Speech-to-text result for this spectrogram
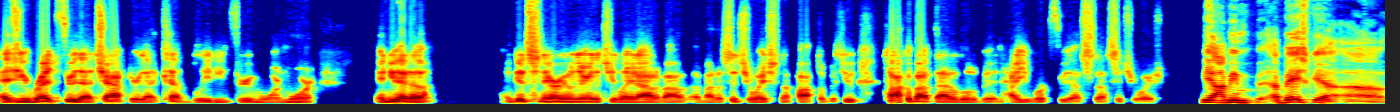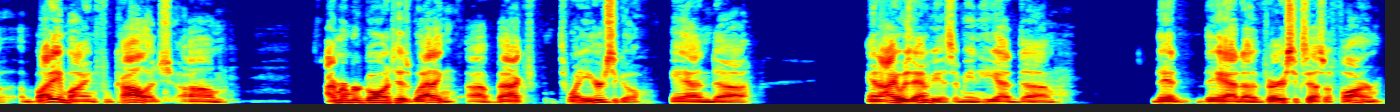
as you read through that chapter, that kept bleeding through more and more. And you had a, a good scenario in there that you laid out about about a situation that popped up with you. Talk about that a little bit and how you worked through that, that situation. Yeah, I mean, uh, basically, a, a buddy of mine from college um, I remember going to his wedding uh, back 20 years ago, and uh, and I was envious. I mean, he had um, they had they had a very successful farm.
